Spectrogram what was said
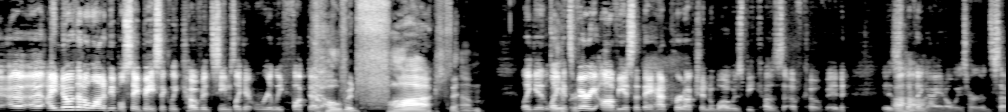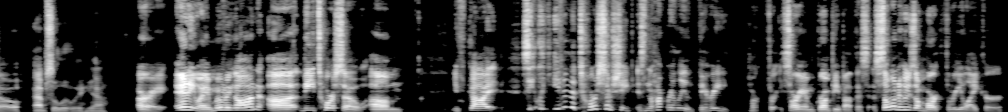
I, I I know that a lot of people say basically COVID seems like it really fucked it up. COVID fucked them. Like it, like it's very obvious that they had production woes because of COVID. Is the Uh-huh. thing I had always heard. So, Absolutely, yeah. all right. Anyway, moving on. Uh, the torso. Um, you've got see, like even the torso shape is not really very Mark Three. Sorry, I'm grumpy about this. As someone who's a Mark Three liker,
